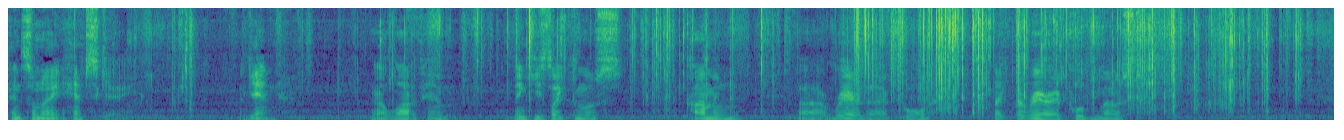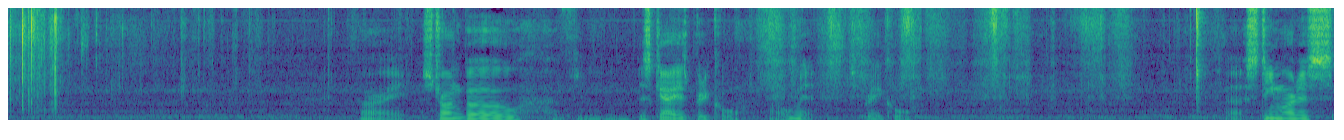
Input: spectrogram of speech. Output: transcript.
Pencil Knight Hamsuke. Again, got a lot of him. I think he's like the most common uh, rare that I've pulled. Like the rare I pulled the most. Alright, Strongbow. This guy is pretty cool. I'll admit, it's pretty cool. Uh, Steam Artist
